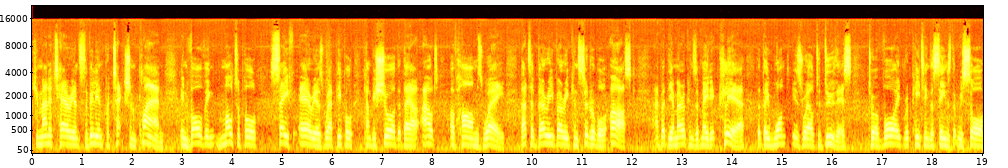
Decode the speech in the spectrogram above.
humanitarian civilian protection plan involving multiple safe areas where people can be sure that they are out of harm's way. That's a very, very considerable ask, uh, but the Americans have made it clear that they want Israel to do this to avoid repeating the scenes that we saw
